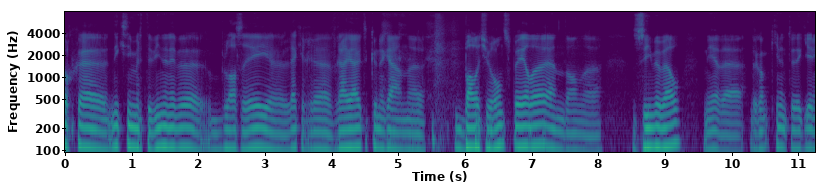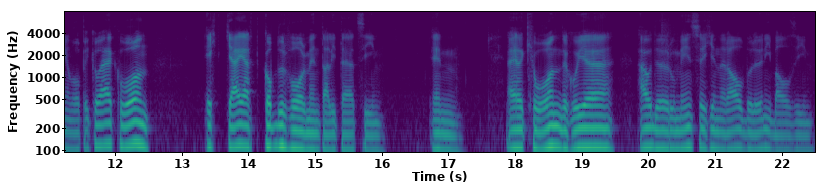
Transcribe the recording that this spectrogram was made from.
toch uh, niks meer te winnen hebben. Blasé, uh, lekker uh, vrij uit te kunnen gaan, balletje rondspelen. En dan zien we wel. Nee, daar ga ik geen tweede keer in lopen. Ik wil eigenlijk gewoon echt keihard kop ervoor mentaliteit zien. En eigenlijk gewoon de goede oude Roemeense generaal Beleunibal zien.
